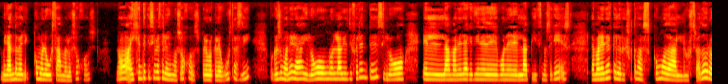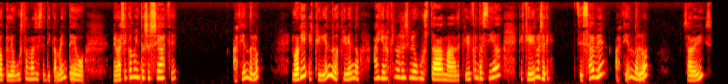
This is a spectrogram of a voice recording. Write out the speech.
mirando a ver cómo le gustaban los ojos. No, hay gente que siempre hace los mismos ojos, pero porque le gusta así, porque es su manera, y luego unos labios diferentes, y luego la manera que tiene de poner el lápiz, no sé qué, es la manera que le resulta más cómoda al ilustrador o que le gusta más estéticamente o pero básicamente eso se hace haciéndolo. Igual que escribiendo, escribiendo. Ay, yo no es que no sé si me gusta más escribir fantasía que escribir no sé qué. Se sabe haciéndolo, ¿sabéis?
